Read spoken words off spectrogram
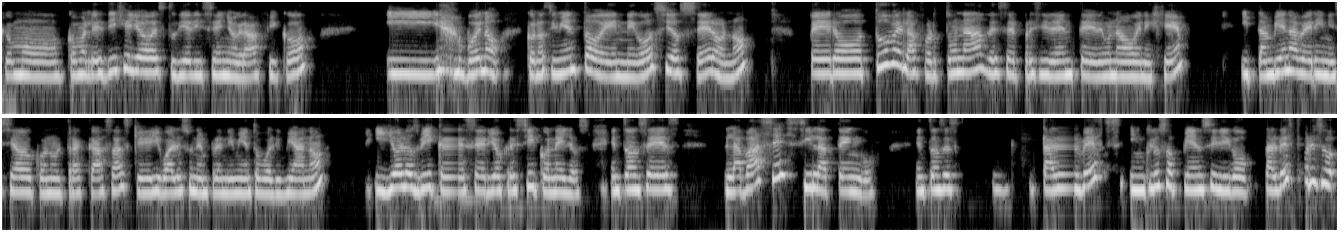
como, como les dije, yo estudié diseño gráfico y bueno, conocimiento en negocios cero, ¿no? Pero tuve la fortuna de ser presidente de una ONG y también haber iniciado con Ultracasas, que igual es un emprendimiento boliviano, y yo los vi crecer, yo crecí con ellos. Entonces, la base sí la tengo. Entonces, tal vez incluso pienso y digo, tal vez por eso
